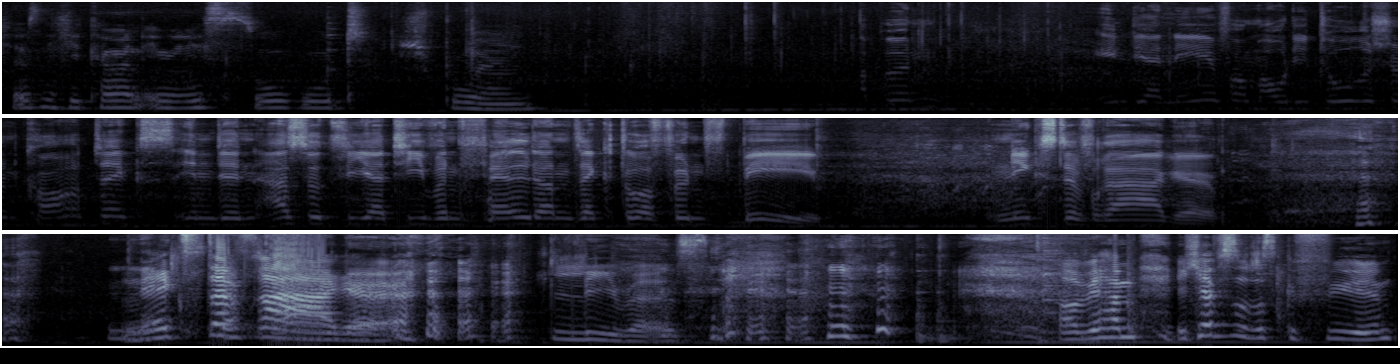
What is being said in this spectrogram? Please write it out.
ich weiß nicht, hier kann man irgendwie nicht so gut spulen. Motorischen Kortex in den assoziativen Feldern Sektor 5b. Nächste Frage. Nächste Frage. Liebe es. Aber wir haben, ich habe so das Gefühl,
